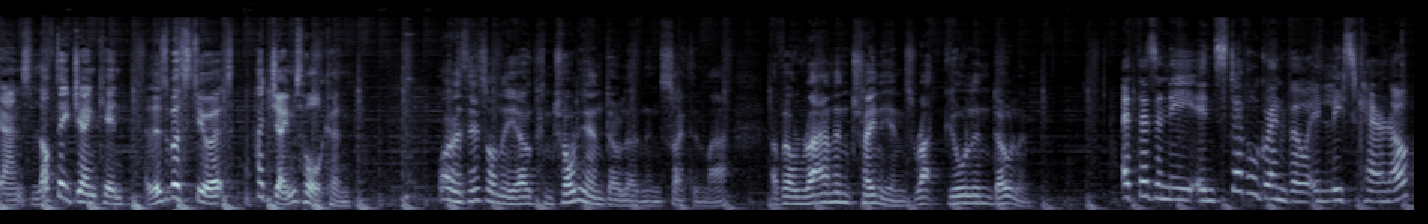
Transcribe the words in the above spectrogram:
Gans Loveday Jenkin, Elizabeth Stewart, had James Hawken. Well, it is on the O controlling Dolan in Saithan Ma, of El Ran and Trainians, Rat Ethesany in Stevel Grenville in Least Kerno,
